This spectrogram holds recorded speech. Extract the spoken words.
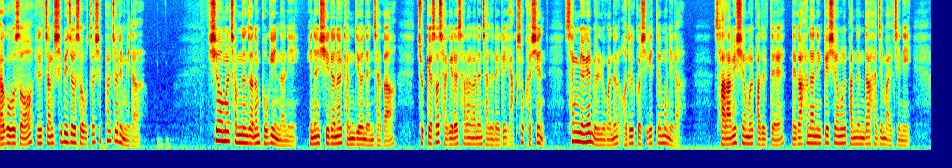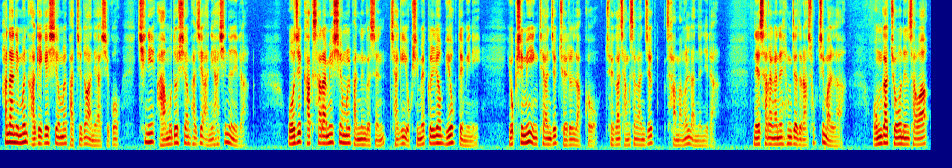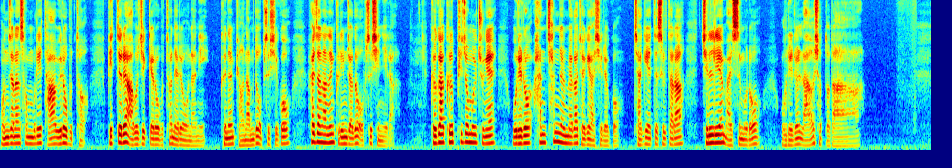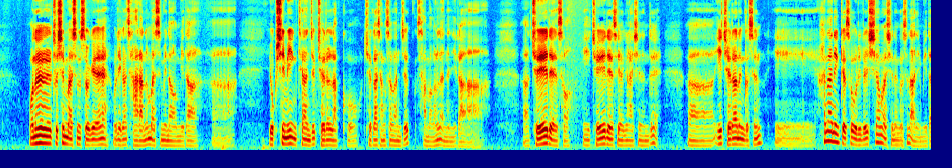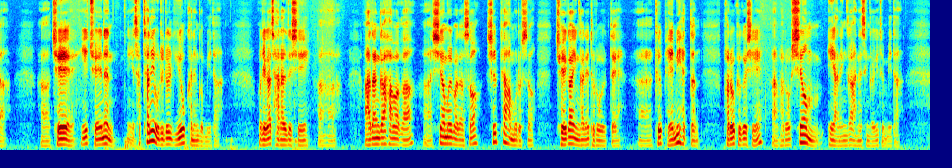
야고보서 1장 12절서부터 18절입니다. 시험을 참는 자는 복이 있나니 이는 시련을 견디어낸 자가 주께서 자기를 사랑하는 자들에게 약속하신 생명의 멸류관을 얻을 것이기 때문이라. 사람이 시험을 받을 때 내가 하나님께 시험을 받는다 하지 말지니 하나님은 악에게 시험을 받지도 아니하시고 친히 아무도 시험하지 아니하시느니라. 오직 각 사람이 시험을 받는 것은 자기 욕심에 끌려 미혹됨이니 욕심이 잉태한즉 죄를 낳고 죄가 장성한즉 사망을 낳느니라. 내 사랑하는 형제들아 속지 말라. 온갖 좋은 은사와 온전한 선물이 다 위로부터 빛들의 아버지께로부터 내려오나니 그는 변함도 없으시고 회전하는 그림자도 없으시니라. 그가 그 피조물 중에 우리로 한첫 열매가 되게 하시려고 자기의 뜻을 따라 진리의 말씀으로 우리를 낳으셨도다. 오늘 주신 말씀 속에 우리가 잘 아는 말씀이 나옵니다. 아, 욕심이 잉태한즉 죄를 낳고 죄가 장성한즉 사망을 낳느니라. 아, 죄에 대해서 이 죄에 대해서 이야기를 하시는데 아, 이 죄라는 것은 이 하나님께서 우리를 시험하시는 것은 아닙니다. 아, 죄, 이 죄는 이 사탄이 우리를 유혹하는 겁니다. 우리가 잘 알듯이 아, 아담과 하와가 아, 시험을 받아서 실패함으로써 죄가 인간에 들어올 때 그 뱀이 했던 바로 그것이 아, 바로 시험이 아닌가 하는 생각이 듭니다.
